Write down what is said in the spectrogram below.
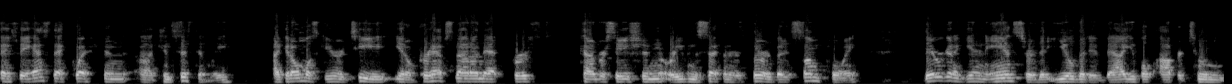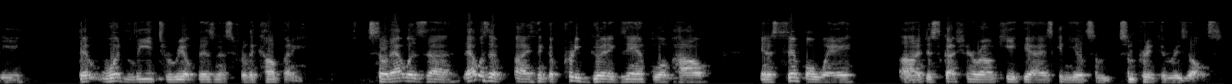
if they asked that question uh, consistently, I could almost guarantee, you know, perhaps not on that first conversation or even the second or third, but at some point, they were going to get an answer that yielded a valuable opportunity that would lead to real business for the company. So that was uh, that was a I think a pretty good example of how, in a simple way, uh, discussion around KPIs can yield some some pretty good results.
